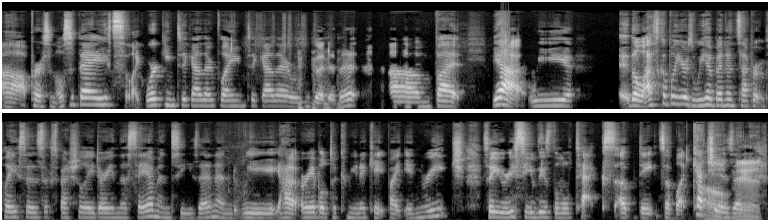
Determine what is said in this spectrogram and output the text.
uh, personal space, like working together, playing together. We're good at it. Um, but yeah, we the last couple years we have been in separate places especially during the salmon season and we ha- are able to communicate by inreach so you receive these little text updates of like oh, catches oh, man. and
